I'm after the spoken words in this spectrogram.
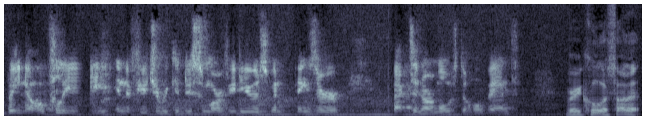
But you know, hopefully in the future we can do some more videos when things are back to normal with the whole band. Very cool. I saw that.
